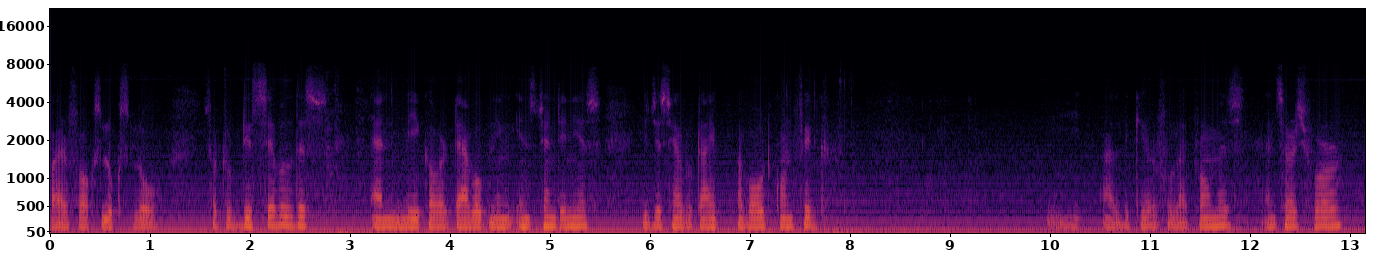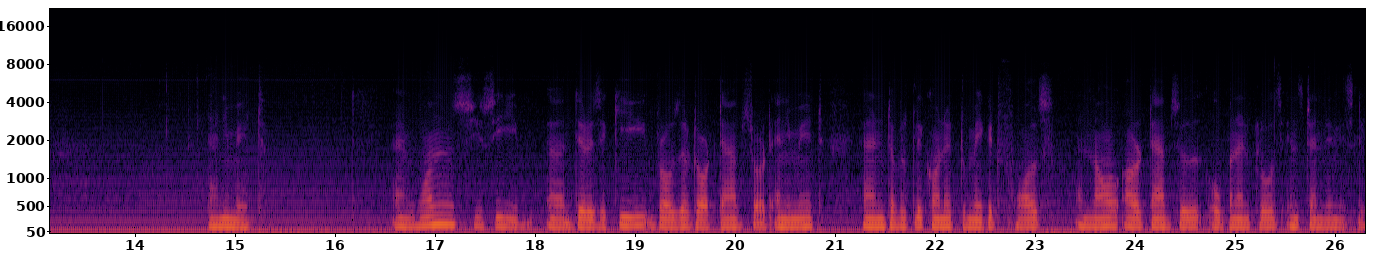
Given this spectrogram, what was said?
Firefox look slow. So to disable this and make our tab opening instantaneous you just have to type about config I'll be careful I promise and search for animate. And once you see uh, there is a key browser.tabs.animate and double click on it to make it false and now our tabs will open and close instantaneously.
